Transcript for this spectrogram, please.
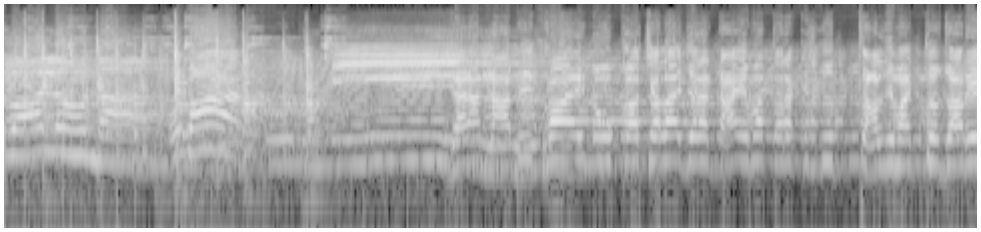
বলো না। ও মা যারা নাবিক হয় নৌকা চালায় যারা ড্রাইভার তারা কিছু কিছু তালি মারতেও জানে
